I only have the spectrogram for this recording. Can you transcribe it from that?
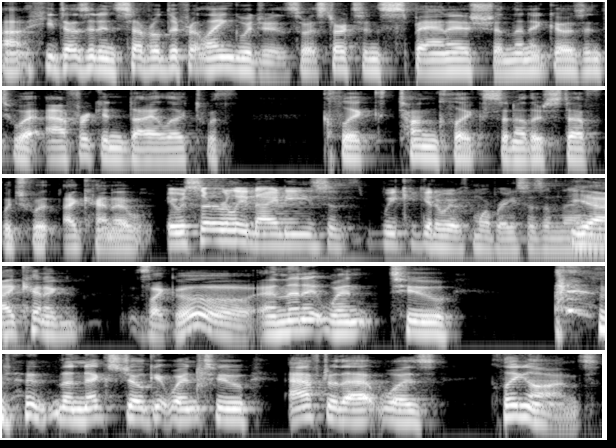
uh, he does it in several different languages so it starts in spanish and then it goes into an african dialect with click tongue clicks and other stuff which would i kind of It was the early 90s. We could get away with more racism then. yeah i kind of was like oh and then it went to the next joke it went to after that was klingons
